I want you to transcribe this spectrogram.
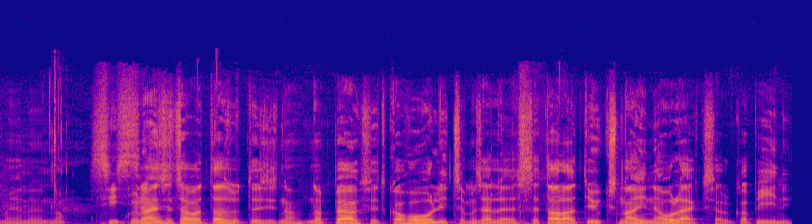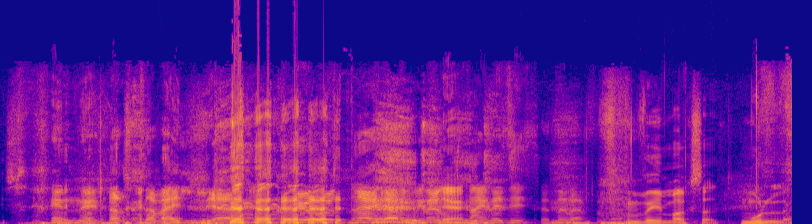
ma ei ole, noh, kui, naised saavad tasuta, siis noh, nad peaksid ka hoolitsema selle eest, et alati üks naine oleks seal kabiinis enne ei lasta välja, kui uus naine, järgmine Yeah. uus naine sisse tuleb. või maksad mulle.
